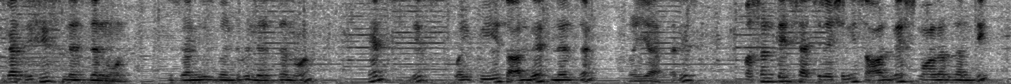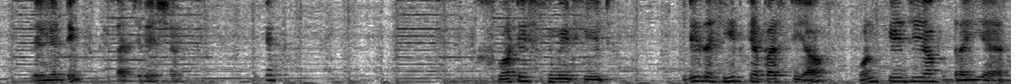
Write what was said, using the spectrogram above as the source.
because this is less than 1 this value is going to be less than 1 hence this yp is always less than oh yr that is percentage saturation is always smaller than the relative saturation. Okay. What is humid heat? It is the heat capacity of 1 kg of dry air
